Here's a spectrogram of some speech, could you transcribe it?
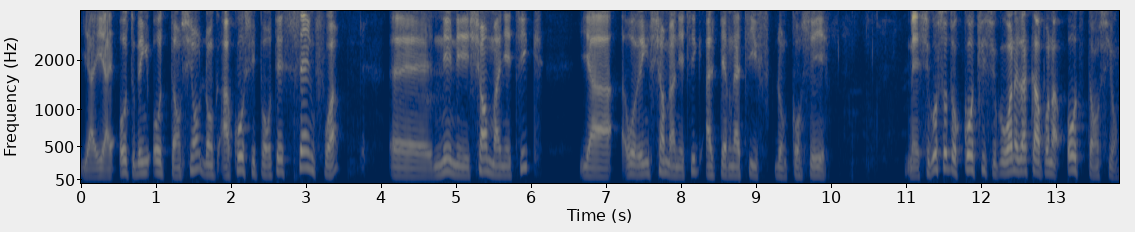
il y a, il a haute, tension, donc à cause supporter 5 fois euh, nini champ magnétique, il y a un champ magnétique alternatif, donc conseillé. Mais si vous êtes côté, si vous êtes à haute tension,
